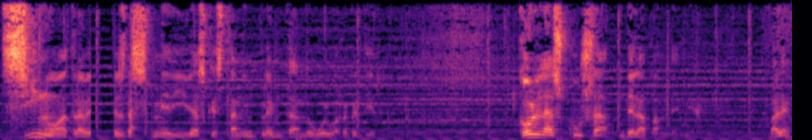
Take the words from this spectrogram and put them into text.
sino a través de las medidas que están implementando, vuelvo a repetir, con la excusa de la pandemia. ¿Vale?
